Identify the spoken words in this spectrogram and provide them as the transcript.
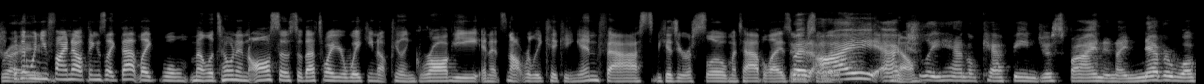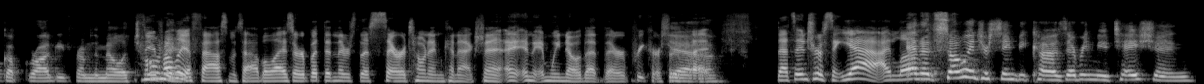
Right. But then when you find out things like that, like well, melatonin also, so that's why you're waking up feeling groggy and it's not really kicking in fast because you're a slow metabolizer. But so I actually handle caffeine just fine, and I never woke up groggy from the melatonin. So you're probably a fast metabolizer, but then there's this serotonin connection, and, and we know that they're precursors. Yeah that's interesting. Yeah, I love And it's so interesting because every mutation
